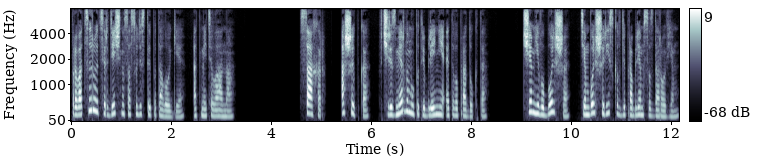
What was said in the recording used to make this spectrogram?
провоцирует сердечно-сосудистые патологии, отметила она. Сахар. Ошибка в чрезмерном употреблении этого продукта. Чем его больше, тем больше рисков для проблем со здоровьем.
